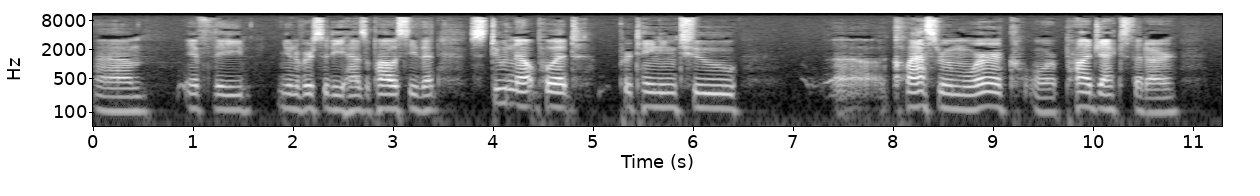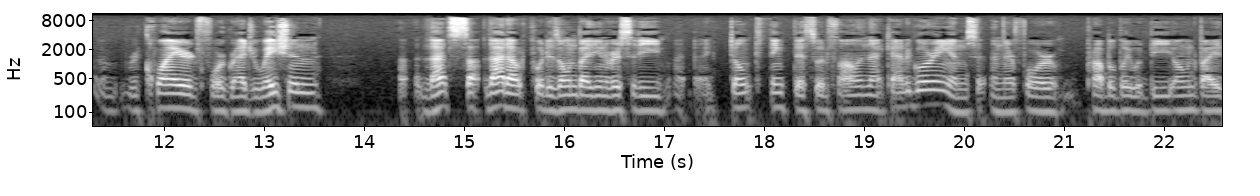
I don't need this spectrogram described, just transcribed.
Um, if the university has a policy that student output pertaining to uh, classroom work or projects that are required for graduation. Uh, that's uh, that output is owned by the university. I, don't think this would fall in that category, and and therefore probably would be owned by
